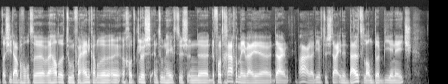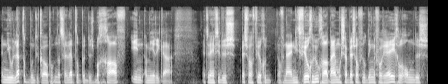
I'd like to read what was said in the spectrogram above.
Want als je daar bijvoorbeeld, eh, wij hadden toen voor Heineken hadden we een, een grote klus en toen heeft dus een, eh, de fotograaf waarmee wij eh, daar waren, die heeft dus daar in het buitenland bij B&H een nieuwe laptop moeten kopen, omdat zijn laptop het dus begaf in Amerika. En toen heeft hij dus best wel veel, of nee, niet veel gedoe gehad, maar hij moest daar best wel veel dingen voor regelen om dus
